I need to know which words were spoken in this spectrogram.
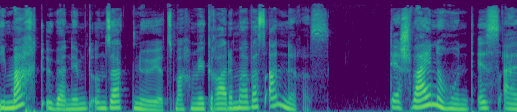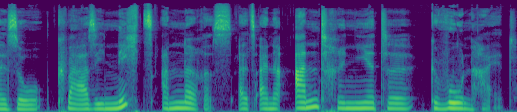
die Macht übernimmt und sagt, nö, jetzt machen wir gerade mal was anderes? Der Schweinehund ist also quasi nichts anderes als eine antrainierte Gewohnheit.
